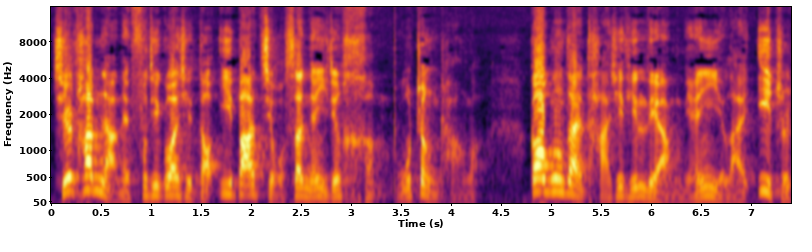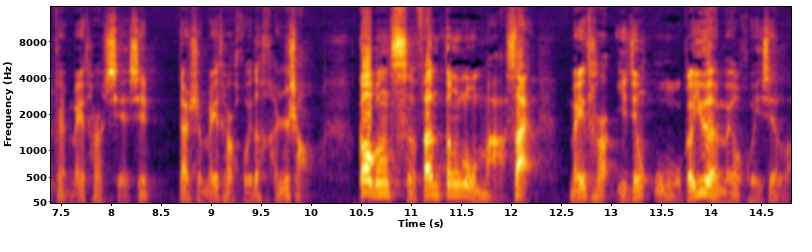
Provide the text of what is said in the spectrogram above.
其实他们俩那夫妻关系到一八九三年已经很不正常了。高更在塔希提两年以来一直给梅特写信，但是梅特回的很少。高更此番登陆马赛，梅特已经五个月没有回信了，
